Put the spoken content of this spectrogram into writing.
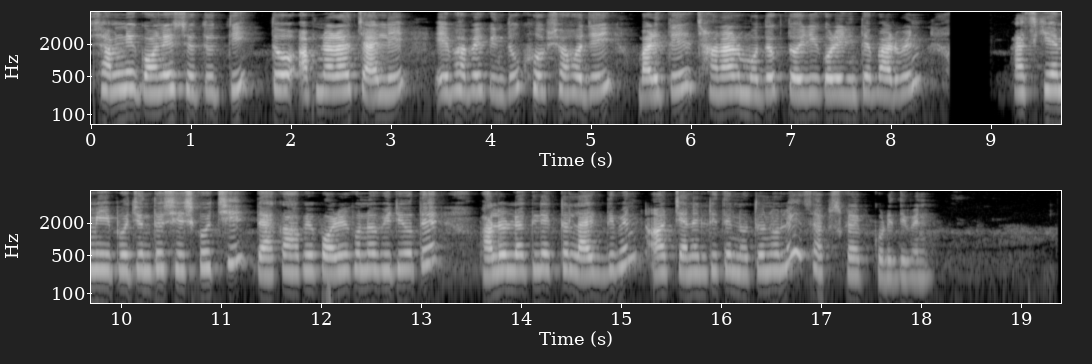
সামনে গণেশ চতুর্থী, তো আপনারা চাইলে এভাবে কিন্তু খুব সহজেই বাড়িতে ছানার মোদক তৈরি করে নিতে পারবেন। আজকে আমি এই পর্যন্ত শেষ করছি। দেখা হবে পরের কোনো ভিডিওতে। ভালো লাগলে একটা লাইক দিবেন আর চ্যানেলটিতে নতুন হলে সাবস্ক্রাইব করে দিবেন।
